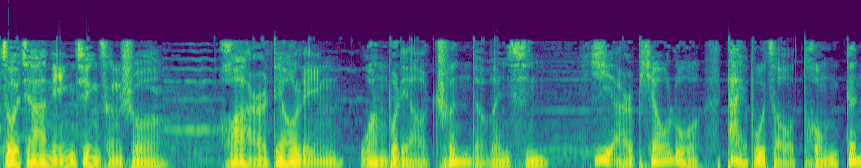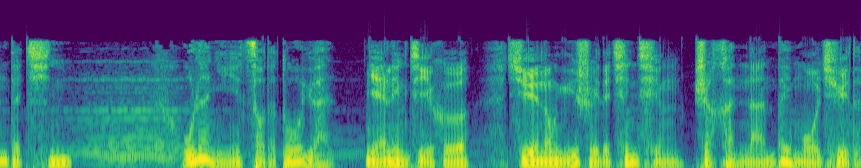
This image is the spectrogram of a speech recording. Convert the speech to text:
作家宁静曾说：“花儿凋零，忘不了春的温馨；叶儿飘落，带不走同根的亲。”无论你走得多远，年龄几何，血浓于水的亲情是很难被抹去的。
